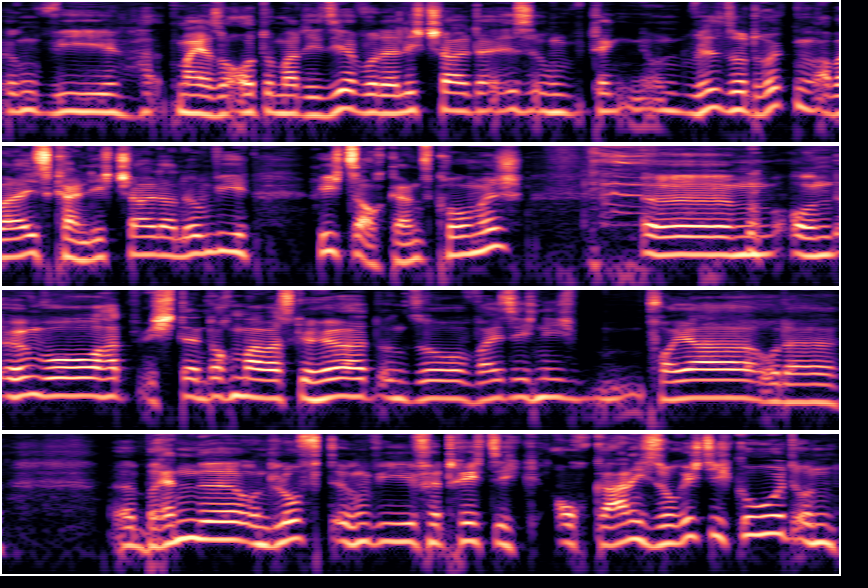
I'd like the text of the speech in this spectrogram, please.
irgendwie hat man ja so automatisiert, wo der Lichtschalter ist und, denkt, und will so drücken, aber da ist kein Lichtschalter und irgendwie riecht es auch ganz komisch. ähm, und irgendwo hat ich dann doch mal was gehört und so, weiß ich nicht, Feuer oder äh, Brände und Luft irgendwie verträgt sich auch gar nicht so richtig gut und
